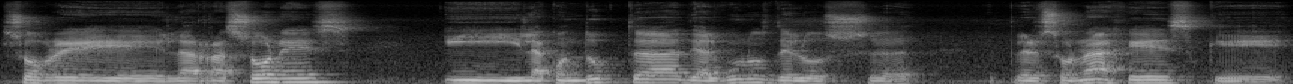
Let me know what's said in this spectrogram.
sobre las razones y la conducta de algunos de los eh, personajes que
